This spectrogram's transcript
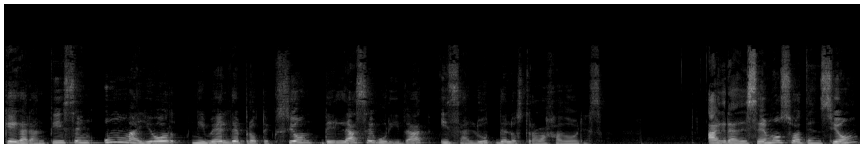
que garanticen un mayor nivel de protección de la seguridad y salud de los trabajadores. Agradecemos su atención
